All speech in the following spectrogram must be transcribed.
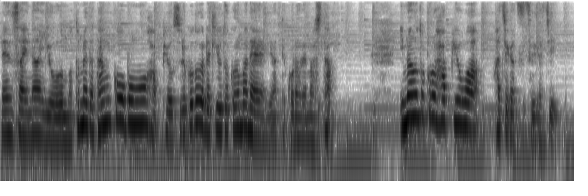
連載内容をまとめた単行本を発表することができるところまでやってこられました。今のところ発表は8月1日。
